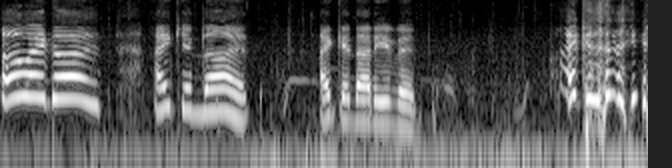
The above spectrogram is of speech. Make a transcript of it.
oh my god. I cannot. I cannot even. I even.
